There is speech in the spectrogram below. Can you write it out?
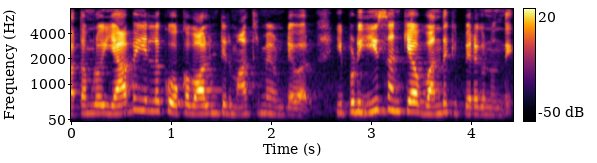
గతంలో యాభై ఇళ్ళకు ఒక వాలంటీర్ మాత్రమే ఉండేవారు. ఇప్పుడు ఈ సంఖ్య వందకి పెరగనుంది.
